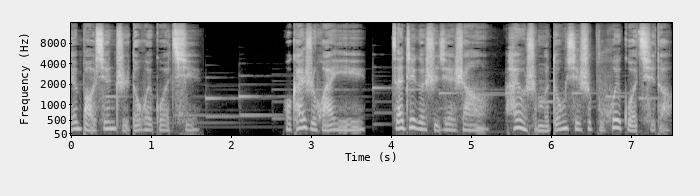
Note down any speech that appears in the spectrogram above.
连保鲜纸都会过期，我开始怀疑，在这个世界上还有什么东西是不会过期的。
